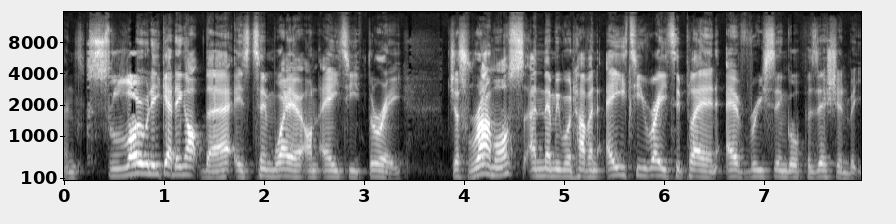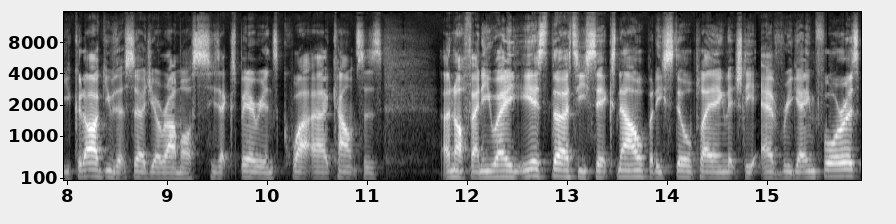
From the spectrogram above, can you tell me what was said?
And slowly getting up there is Tim Weah on 83. Just Ramos, and then we would have an 80 rated player in every single position. But you could argue that Sergio Ramos, his experience quite, uh, counts as enough anyway. He is 36 now, but he's still playing literally every game for us,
